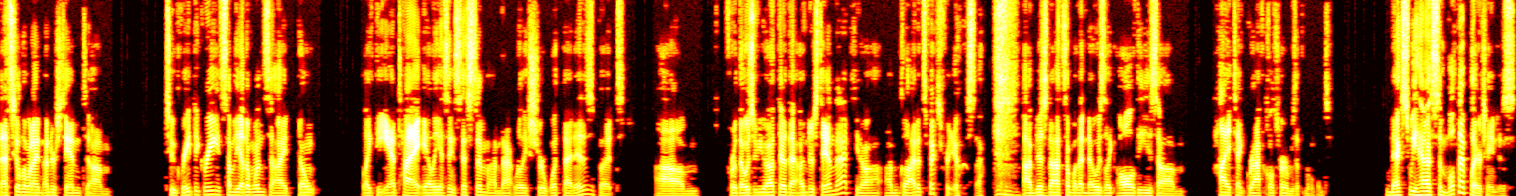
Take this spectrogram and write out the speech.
that's the only one I understand um, to a great degree. Some of the other ones I don't like the anti-aliasing system. I'm not really sure what that is, but um, for those of you out there that understand that, you know, I'm glad it's fixed for you. So I'm just not someone that knows like all these um, high tech graphical terms at the moment. Next, we have some multiplayer changes.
